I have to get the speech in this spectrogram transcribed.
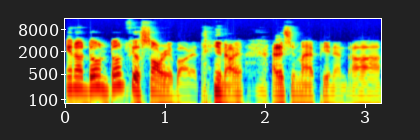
you know, don't don't feel sorry about it. You know, at least in my opinion. Uh,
